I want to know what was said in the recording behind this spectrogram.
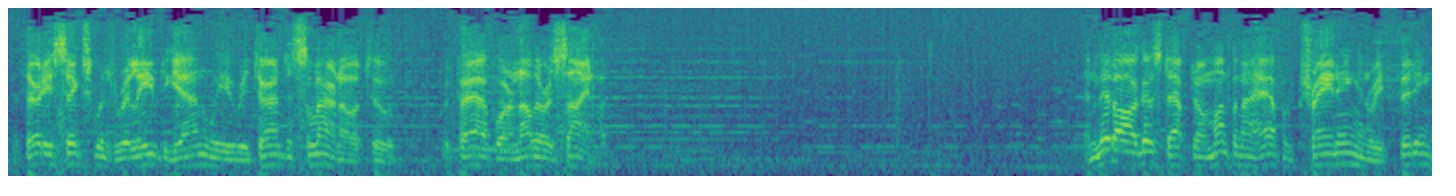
The 36 was relieved again. We returned to Salerno to prepare for another assignment. In mid-August, after a month and a half of training and refitting,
